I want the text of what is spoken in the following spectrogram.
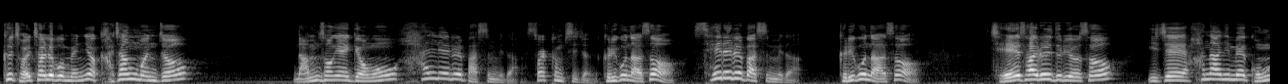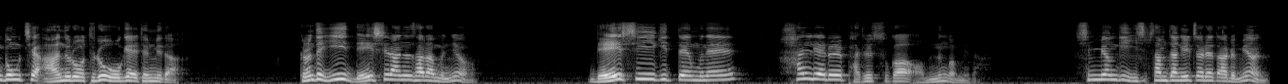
그 절차를 보면요. 가장 먼저 남성의 경우 할례를 받습니다. circumcision. 그리고 나서 세례를 받습니다. 그리고 나서 제사를 드려서 이제 하나님의 공동체 안으로 들어오게 됩니다. 그런데 이 넷이라는 사람은요, 넷이기 때문에 할례를 받을 수가 없는 겁니다. 신명기 23장 1절에 따르면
